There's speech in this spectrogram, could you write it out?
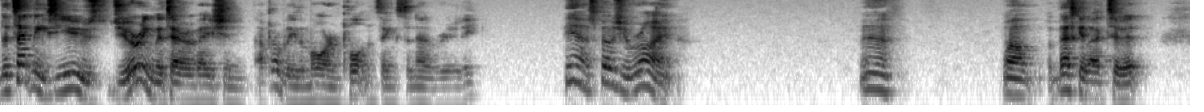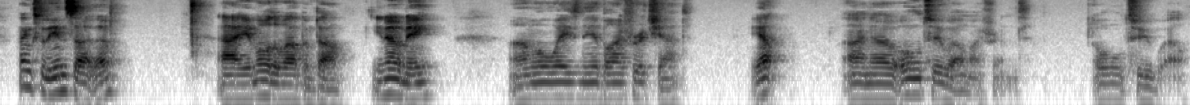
the techniques used during the derivation are probably the more important things to know, really. Yeah, I suppose you're right. Yeah. Well, best get back to it. Thanks for the insight, though. Ah, you're more than welcome, pal. You know me. I'm always nearby for a chat. Yep, I know all too well, my friend. All too well.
